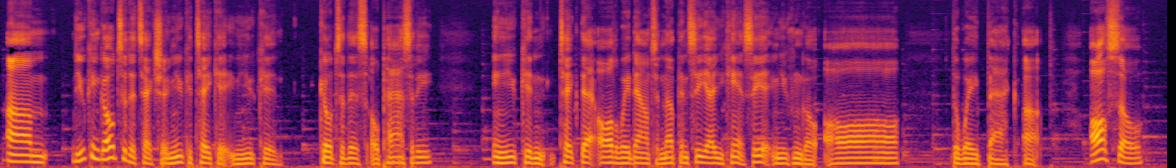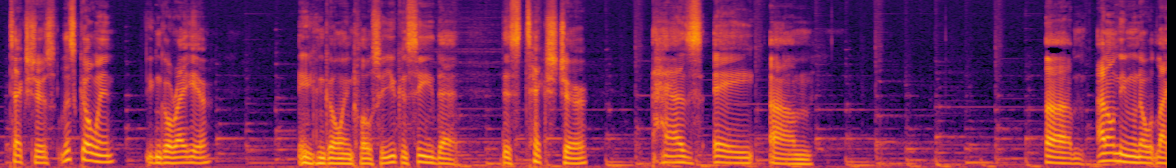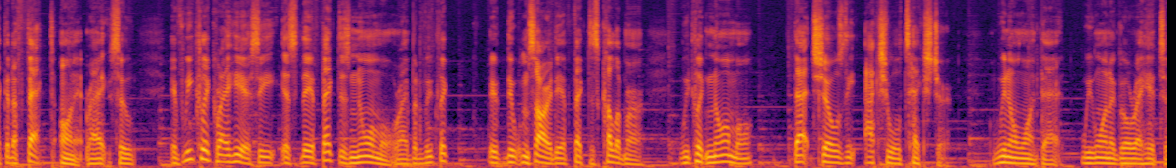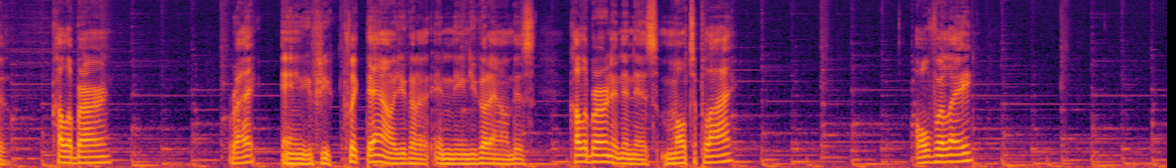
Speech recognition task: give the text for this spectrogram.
um, you can go to the texture and you could take it and you could go to this opacity and you can take that all the way down to nothing. See how you can't see it and you can go all the way back up. Also, textures, let's go in. You can go right here and you can go in closer. You can see that this texture has a um, um, I don't even know like an effect on it, right? So if we click right here, see, it's the effect is normal, right? But if we click, I'm sorry, the effect is color burn. We click normal, that shows the actual texture. We don't want that. We want to go right here to color burn, right? And if you click down, you're gonna, and then you go down this color burn, and then there's multiply, overlay,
